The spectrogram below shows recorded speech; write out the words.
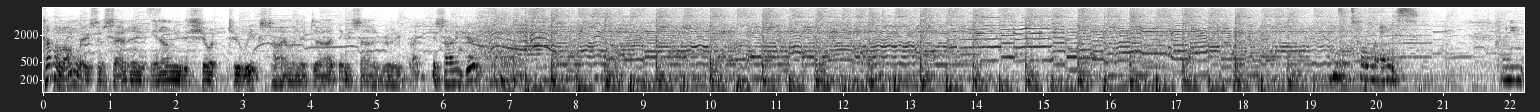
Come a long way since then in only this short two weeks time and it uh, I think it sounded really I it sounded good. When you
